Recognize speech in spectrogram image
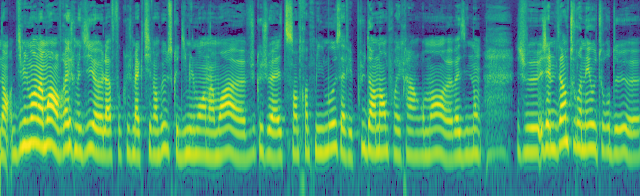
non, 10 000 mots en un mois, en vrai, je me dis, euh, là, faut que je m'active un peu, parce que 10 000 mots en un mois, euh, vu que je vais être 130 000 mots, ça fait plus d'un an pour écrire un roman, euh, vas-y, non. J'aime bien tourner autour de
